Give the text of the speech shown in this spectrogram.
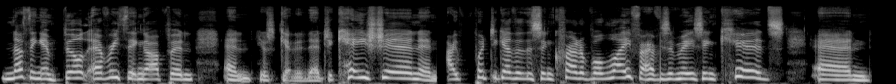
nothing and built everything up and, and just get an education. And I put together this incredible life. I have these amazing kids and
